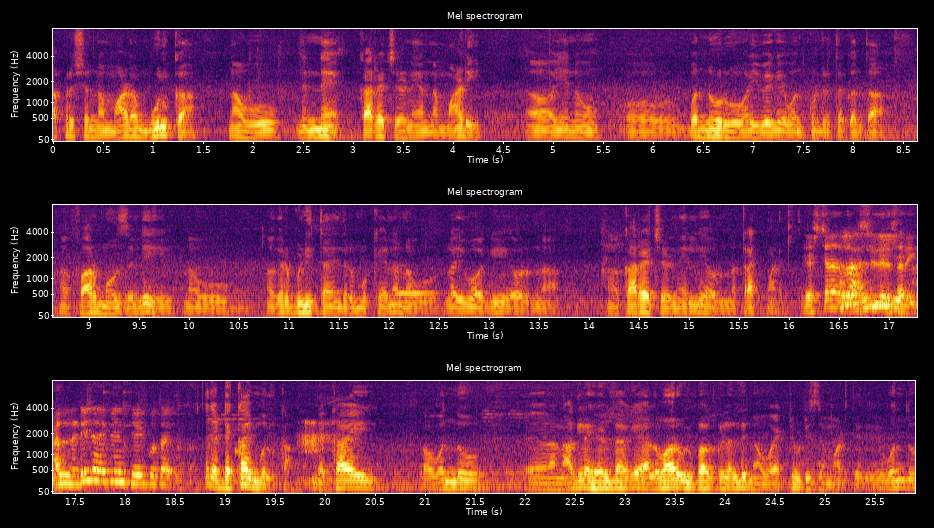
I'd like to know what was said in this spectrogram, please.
ಆಪ್ರೇಷನ್ನ ಮಾಡೋ ಮೂಲಕ ನಾವು ನಿನ್ನೆ ಕಾರ್ಯಾಚರಣೆಯನ್ನು ಮಾಡಿ ಏನು ಬನ್ನೂರು ಹೈವೇಗೆ ಹೊಂದ್ಕೊಂಡಿರ್ತಕ್ಕಂಥ ಫಾರ್ಮ್ ಹೌಸಲ್ಲಿ ನಾವು ಗರ್ಭಿಣಿ ತಾಯಂದಿರ ಮುಖೇನ ನಾವು ಲೈವ್ ಆಗಿ ಅವ್ರನ್ನ ಕಾರ್ಯಾಚರಣೆಯಲ್ಲಿ ಅವ್ರನ್ನ ಟ್ರ್ಯಾಕ್ ಮಾಡಿರ್ತೀವಿ ಎಷ್ಟು ಜನ ಅಲ್ಲ ಅಲ್ಲಿ ರಚಿಸಿದ್ದೀರಿ ಸರ್ ಈಗ? ಅಲ್ಲಿ ನಡೀತಾ ಇದೆ ಅಂತ ಹೇಗೆ ಗೊತ್ತಾಯ್ತು ಸರ್? ಅದೇ ಡೆಕಾಯ್ ಮೂಲಕ. ಡೆಕಾಯ್ ಒಂದು ನಾನು ಆಗಲೇ ಹೇಳಿದಾಗೆ ಹಲವಾರು ವಿಭಾಗಗಳಲ್ಲಿ ನಾವು ಆ್ಯಕ್ಟಿವಿಟೀಸ್ನ ಮಾಡ್ತಿದ್ದೀವಿ. ಒಂದು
